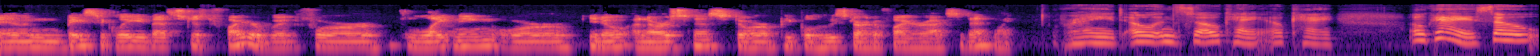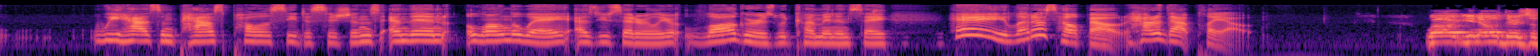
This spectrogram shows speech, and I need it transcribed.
And basically, that's just firewood for lightning or, you know, an arsonist or people who start a fire accidentally. Right. Oh, and so, okay, okay. Okay. So we had some past policy decisions. And then along the way, as you said earlier, loggers would come in and say, hey, let us help out. How did that play out? Well, you know, there's a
